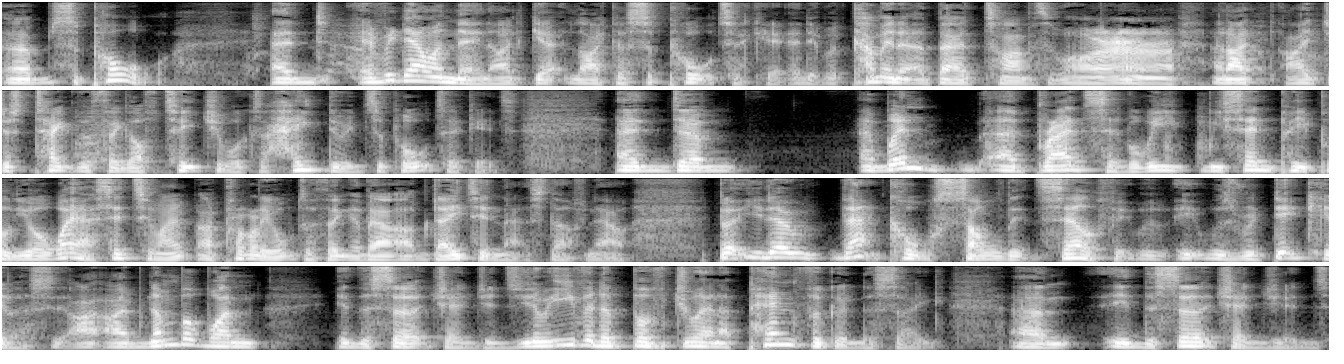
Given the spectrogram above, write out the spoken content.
um, support. And every now and then I'd get like a support ticket and it would come in at a bad time. And I, I'd just take the thing off Teachable because I hate doing support tickets. And, um, and when uh, Brad said, well, we, we send people your way, I said to him, I, I, probably ought to think about updating that stuff now. But, you know, that course sold itself. It was, it was ridiculous. I, I'm number one in the search engines, you know, even above Joanna Penn, for goodness sake, um, in the search engines.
